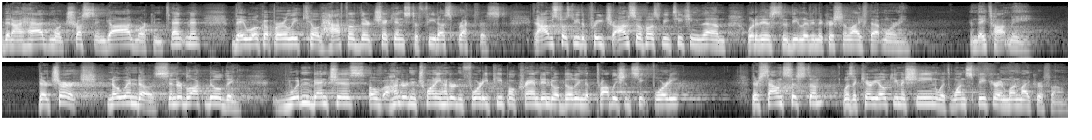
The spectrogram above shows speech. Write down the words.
than I had, more trust in God, more contentment. They woke up early, killed half of their chickens to feed us breakfast. And I was supposed to be the preacher. I'm supposed to be teaching them what it is to be living the Christian life that morning. And they taught me. Their church, no windows, cinder block building, wooden benches, over 120, 140 people crammed into a building that probably should seat 40. Their sound system was a karaoke machine with one speaker and one microphone.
